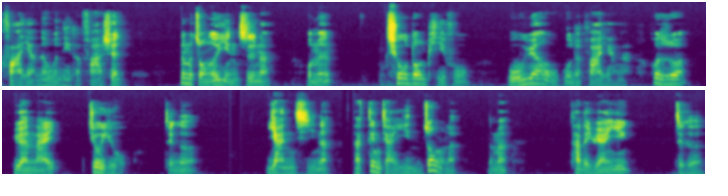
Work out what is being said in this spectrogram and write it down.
发痒的问题的发生。那么总而言之呢，我们秋冬皮肤无缘无故的发痒啊，或者说原来就有这个痒疾呢，那更加严重了。那么它的原因，这个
